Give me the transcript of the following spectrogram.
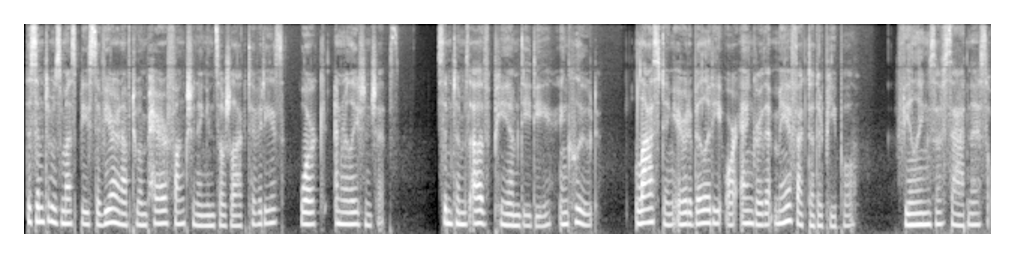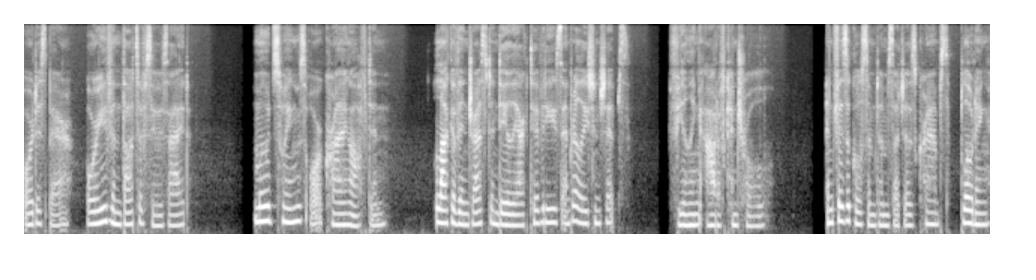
The symptoms must be severe enough to impair functioning in social activities, work, and relationships. Symptoms of PMDD include lasting irritability or anger that may affect other people, feelings of sadness or despair, or even thoughts of suicide, mood swings or crying often, lack of interest in daily activities and relationships, feeling out of control, and physical symptoms such as cramps, bloating,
